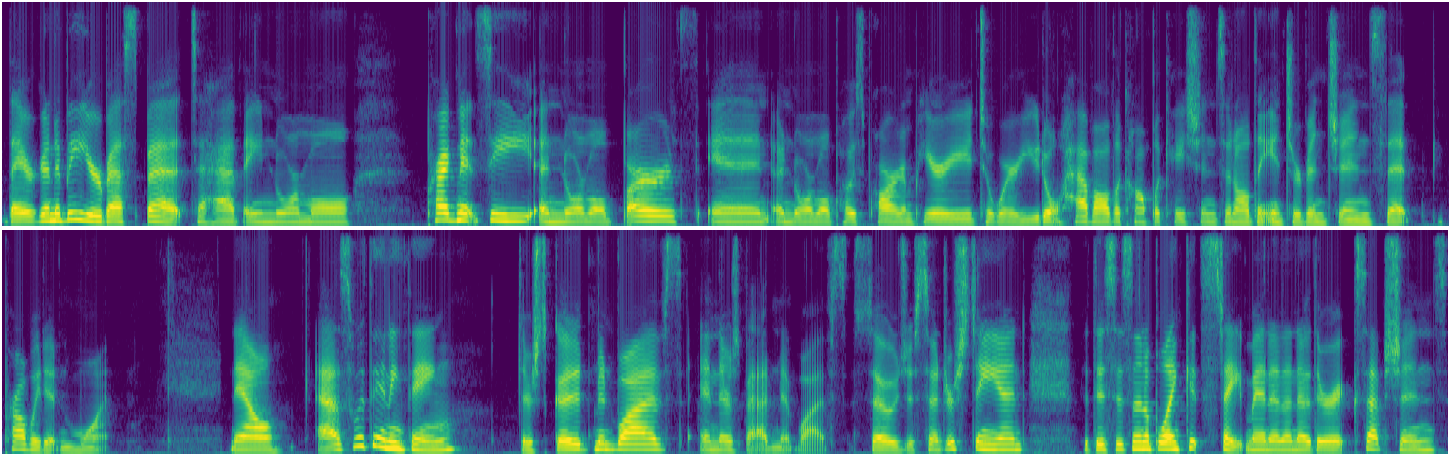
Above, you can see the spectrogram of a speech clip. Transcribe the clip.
they're going to be your best bet to have a normal pregnancy, a normal birth, and a normal postpartum period to where you don't have all the complications and all the interventions that you probably didn't want. Now, as with anything, there's good midwives and there's bad midwives. So just understand that this isn't a blanket statement, and I know there are exceptions,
